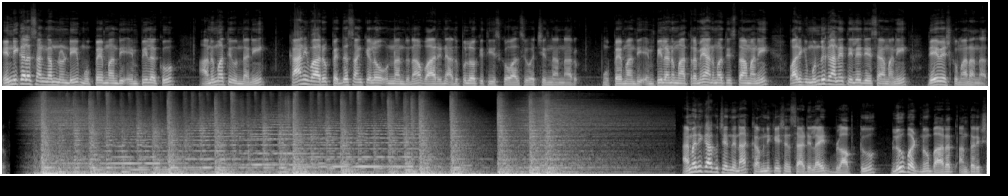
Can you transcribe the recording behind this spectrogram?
ఎన్నికల సంఘం నుండి ముప్పై మంది ఎంపీలకు అనుమతి ఉందని కానీ వారు పెద్ద సంఖ్యలో ఉన్నందున వారిని అదుపులోకి తీసుకోవాల్సి వచ్చిందన్నారు. ముప్పై మంది ఎంపీలను మాత్రమే అనుమతిస్తామని వారికి ముందుగానే తెలియజేశామని దేవేష్ కుమార్ అన్నారు. అమెరికాకు చెందిన కమ్యూనికేషన్ శాటిలైట్ బ్లాక్ టూ బ్లూబర్డ్ను భారత్ అంతరిక్ష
